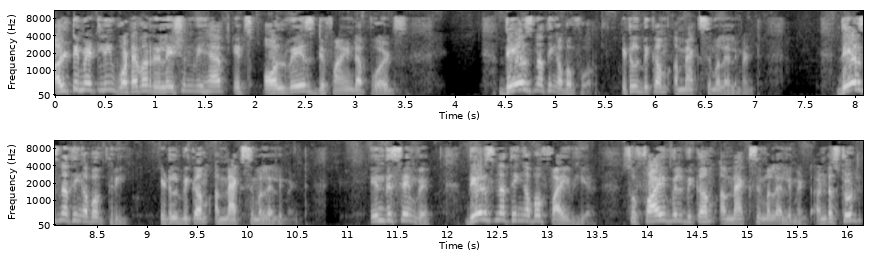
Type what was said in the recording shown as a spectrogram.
Ultimately, whatever relation we have, it's always defined upwards. There's nothing above 4. It will become a maximal element. There's nothing above 3. It will become a maximal element. In the same way, there's nothing above 5 here. So 5 will become a maximal element. Understood?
